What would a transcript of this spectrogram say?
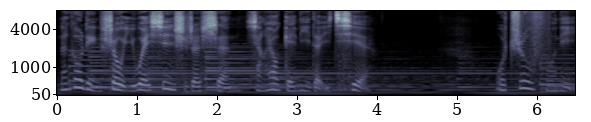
能够领受一位信实的神想要给你的一切。我祝福你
